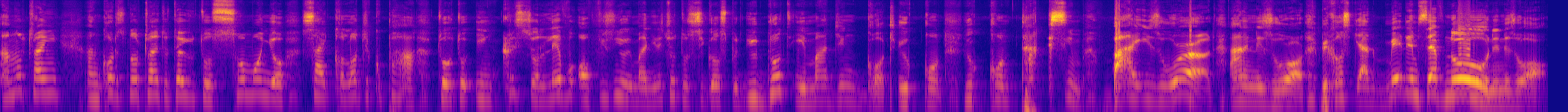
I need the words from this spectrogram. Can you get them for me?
I'm not trying, and God is not trying to tell you to summon your psychological power to, to increase your level of using your imagination to see God's spirit. You don't imagine God. You con you contact Him by His word and in His word because He had made Himself known in His word.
